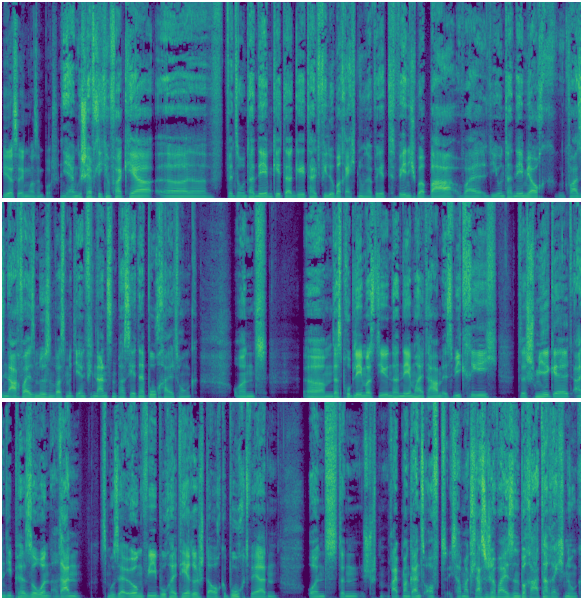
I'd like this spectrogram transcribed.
hier ist irgendwas im Busch. Ja, im geschäftlichen Verkehr, äh, wenn es um Unternehmen geht, da geht halt viel über Rechnung, da wird wenig über Bar, weil die Unternehmen ja auch quasi nachweisen müssen, was mit ihren Finanzen passiert in der Buchhaltung. Und Ähm, das Problem, was die Unternehmen halt haben, ist, wie kriege ich das Schmiergeld an die Person ran? Es muss ja irgendwie buchhalterisch da auch gebucht werden. Und dann schreibt man ganz oft, ich sag mal klassischerweise eine Beraterrechnung.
